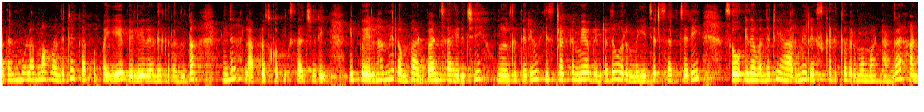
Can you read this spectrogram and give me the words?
அதன் மூலமாக வந்துட்டு கர்ப்பப்பையே வெளியில் எடுக்கிறது தான் இந்த லாப்ரோஸ்கோபிக் சர்ஜரி இப்போ எல்லாமே ரொம்ப அட்வான்ஸ் ஆயிடுச்சு உங்களுக்கு தெரியும் ஹிஸ்டக்டமி அப்படின்றது ஒரு மேஜர் சர்ஜரி ஸோ இதை வந்துட்டு யாருமே ரிஸ்க் எடுக்க விரும்ப மாட்டாங்க. அண்ட்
